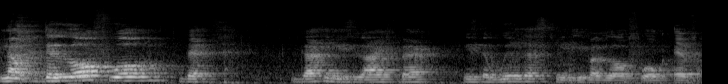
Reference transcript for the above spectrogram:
Now, the law of war that got him his life back is the weirdest medieval law of war ever.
